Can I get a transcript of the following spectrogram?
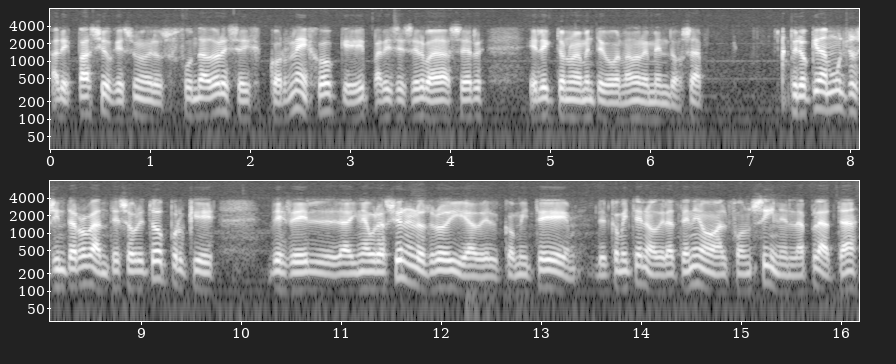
al espacio, que es uno de los fundadores, es Cornejo, que parece ser va a ser electo nuevamente gobernador en Mendoza. Pero quedan muchos interrogantes, sobre todo porque desde la inauguración el otro día del comité, del comité no, del Ateneo Alfonsín en La Plata,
